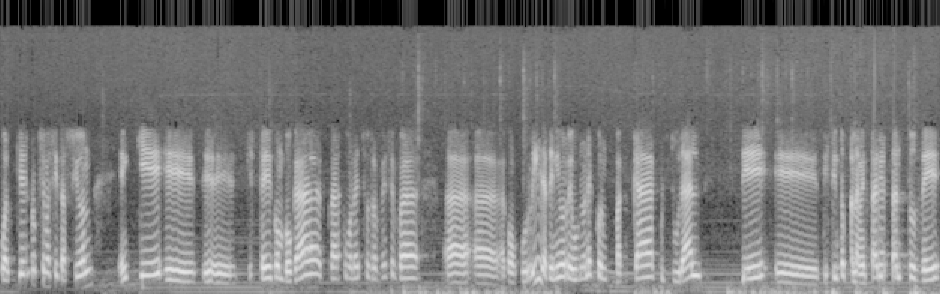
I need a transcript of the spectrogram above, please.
cualquier próxima citación en que, eh, eh, esté convocada, como lo ha hecho otras veces, va a, concurrir. Ha tenido reuniones con bancada cultural de eh, distintos parlamentarios, tanto de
